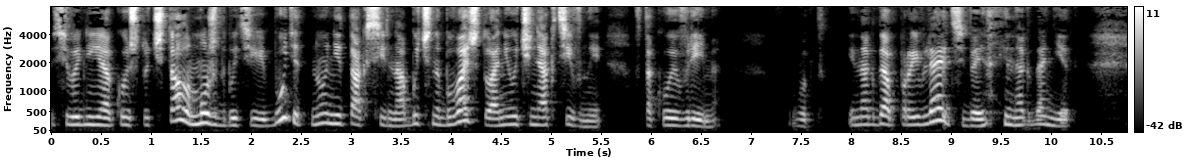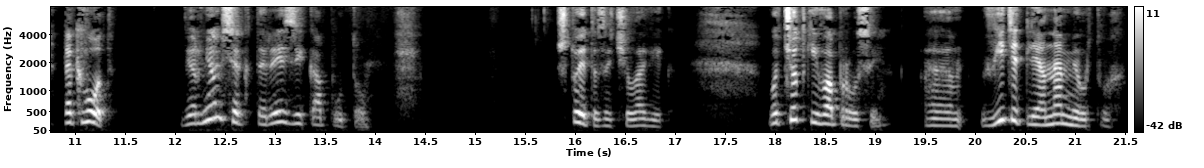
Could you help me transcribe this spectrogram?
Сегодня я кое-что читала, может быть и будет, но не так сильно. Обычно бывает, что они очень активные в такое время. Вот. Иногда проявляют себя, иногда нет. Так вот, вернемся к Терезе Капуто. Что это за человек? Вот четкие вопросы. Э, видит ли она мертвых?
